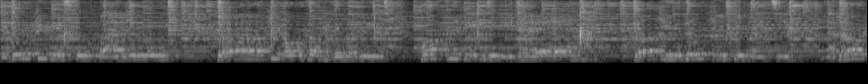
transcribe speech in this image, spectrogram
звідуки відступають, не підійде, доки руки підняті, народ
